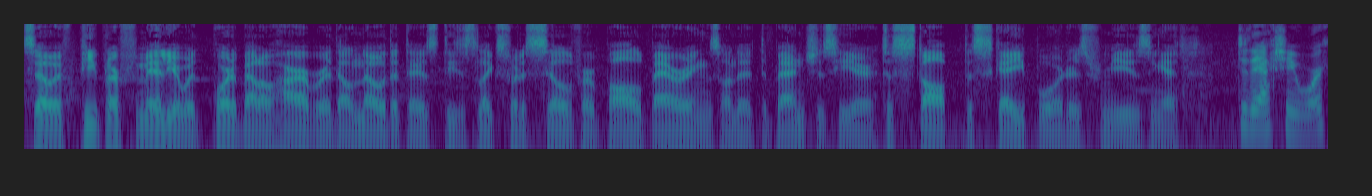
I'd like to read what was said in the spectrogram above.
So if people are familiar with Portobello Harbour, they'll know that there's these like sort of silver ball bearings on the, the benches here to stop the skateboarders from using it. Do they actually work?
